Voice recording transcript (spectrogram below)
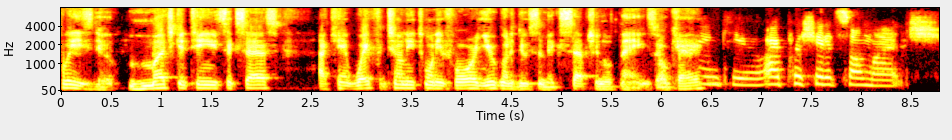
Please do. Much continued success. I can't wait for 2024. You're going to do some exceptional things, okay? Thank you. I appreciate it so much.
